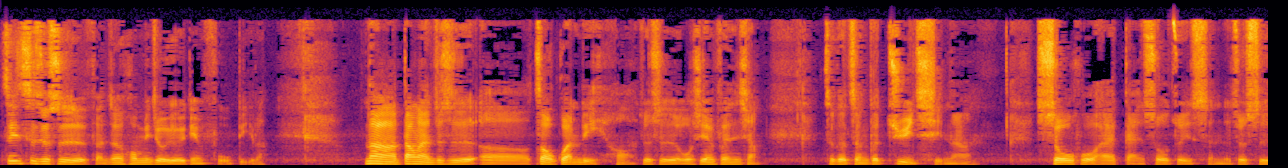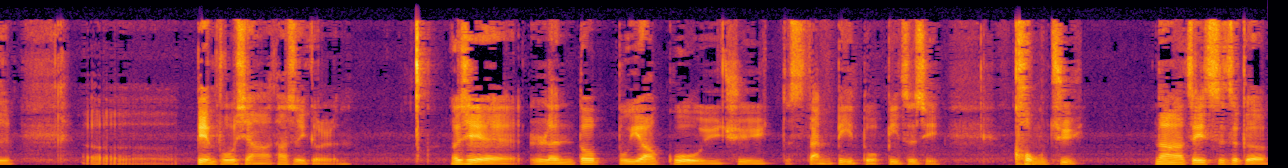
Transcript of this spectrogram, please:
这一次就是，反正后面就有一点伏笔了。那当然就是呃，照惯例哈，就是我先分享这个整个剧情啊，收获还感受最深的就是，呃，蝙蝠侠他是一个人，而且人都不要过于去闪避躲避自己恐惧。那这一次这个。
